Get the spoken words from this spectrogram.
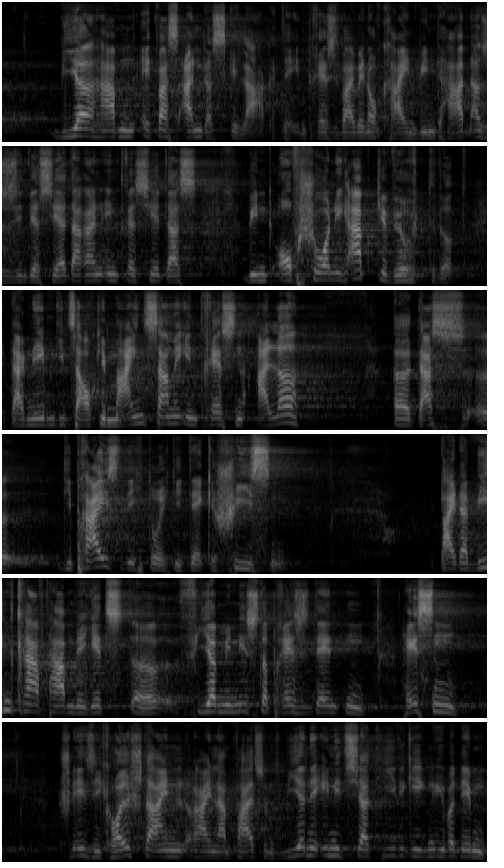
wir haben etwas anders gelagerte Interessen, weil wir noch keinen Wind haben. Also sind wir sehr daran interessiert, dass Wind offshore nicht abgewürgt wird. Daneben gibt es auch gemeinsame Interessen aller, äh, dass äh, die Preise nicht durch die Decke schießen. Bei der Windkraft haben wir jetzt äh, vier Ministerpräsidenten Hessen, Schleswig-Holstein, Rheinland-Pfalz und wir eine Initiative gegenüber dem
